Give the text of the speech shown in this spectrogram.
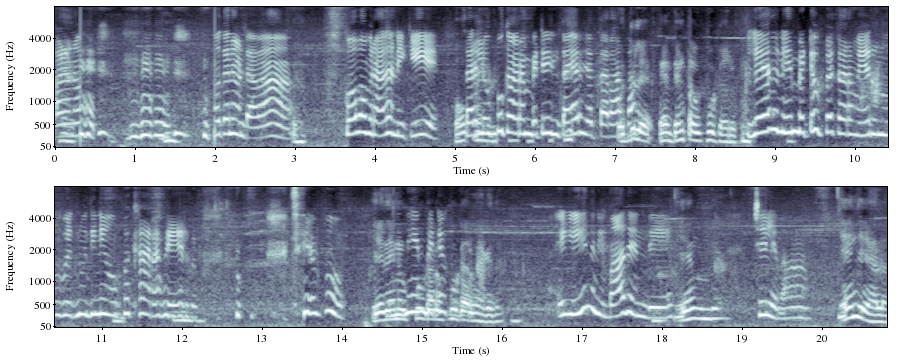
అలా నవ్వుతూనే ఉంటావా? కోపం రాదా నీకు? సరేలే ఉప్పు కారం పెట్టి నేను తయారు చేస్తారా? వద్దులే నేను తింటా ఉప్పు కారం. లేదు నేను పెట్టే ఉప్పు కారం వేరు నువ్వు నువ్వు తినే ఉప్పు కారం వేరు. చెప్పు. ఏదైనా ఉప్పు కారం ఉప్పు కారమే కదా. ఏంది నీ బాధ ఏంది? ఏముంది? చేయలేవా? ఏం చేయాలా?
